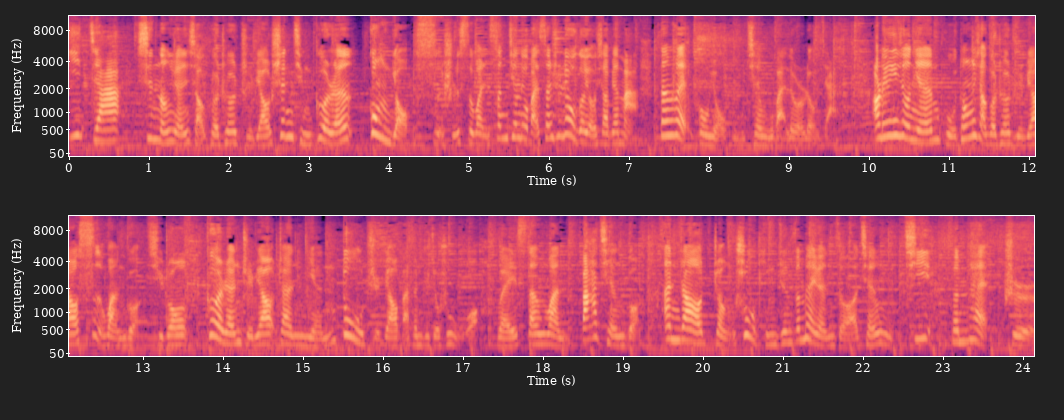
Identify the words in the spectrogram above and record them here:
一家新能源小客车指标申请个人共有四十四万三千六百三十六个有效编码，单位共有五千五百六十六家。二零一九年普通小客车指标四万个，其中个人指标占年度指标百分之九十五，为三万八千个。按照整数平均分配原则，前五期分配是。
